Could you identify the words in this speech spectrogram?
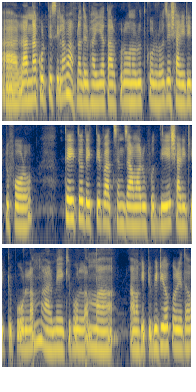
আর রান্না করতেছিলাম, আপনাদের ভাইয়া তারপরে অনুরোধ করল যে শাড়িটি একটু পরো। তো এই তো দেখতে পাচ্ছেন জামার উপর দিয়ে শাড়িটি একটু পরলাম। আর মেয়েকে বললাম, মা, আমাকে একটু ভিডিও করে দাও।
